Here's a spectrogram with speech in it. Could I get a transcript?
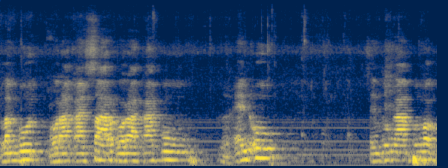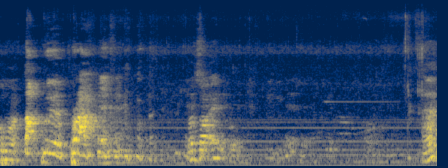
lembut ora kasar ora kaku. Nah, NU sing tunggal bengok-bengok takbir prak masa NU Hah?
